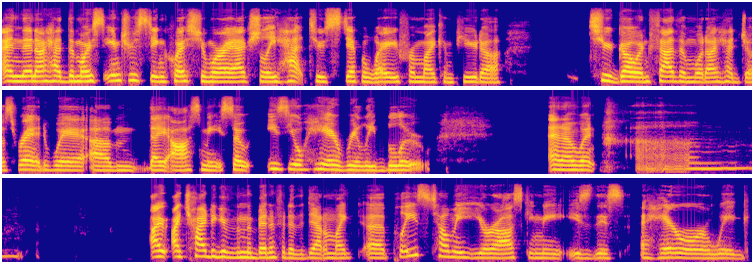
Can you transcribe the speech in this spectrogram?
and then I had the most interesting question where I actually had to step away from my computer to go and fathom what I had just read, where um, they asked me, So, is your hair really blue? And I went, um, I, I tried to give them the benefit of the doubt. I'm like, uh, please tell me you're asking me, is this a hair or a wig?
